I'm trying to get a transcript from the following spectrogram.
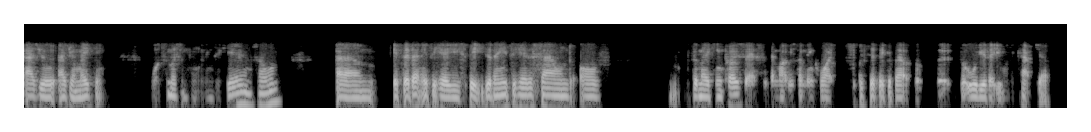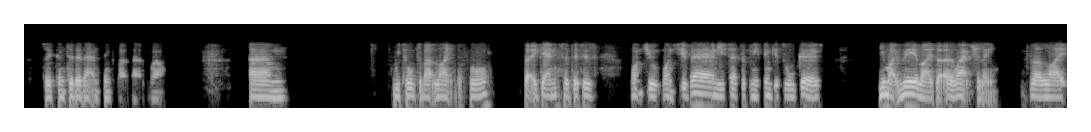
as you're as you're making. What's the most important thing to hear and so on. Um, if they don't need to hear you speak, do they need to hear the sound of the making process? There might be something quite specific about the, the, the audio that you want to capture. So consider that and think about that as well. Um, we talked about light before, but again, so this is once you once you're there and you set up and you think it's all good, you might realize that oh actually the light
